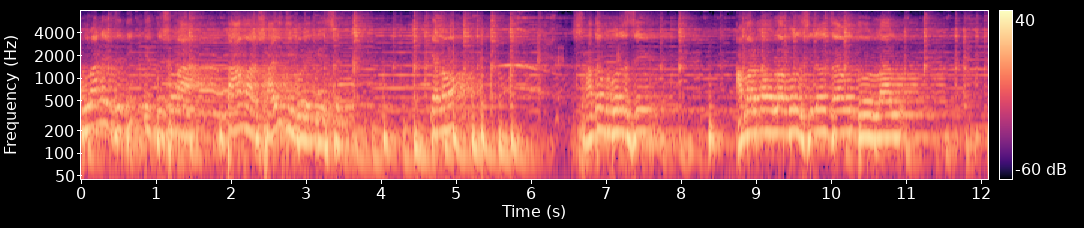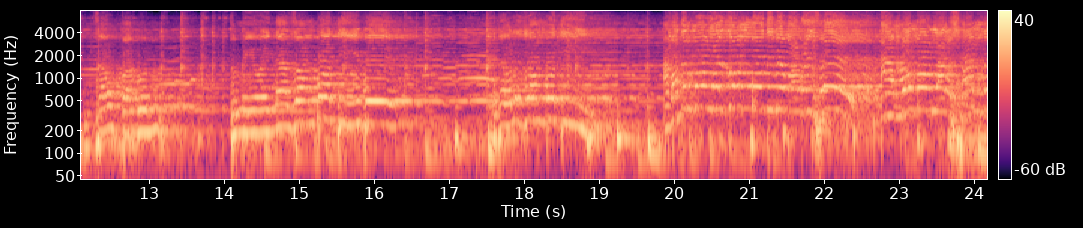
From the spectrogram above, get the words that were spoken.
কোরআনের যে দিক নির্দেশনা, তা আমার সাইজি বলে গিয়েছেন কেন? সাধক বলেছে, আমার মাওলা বলছিল, যাও দুলাল, যাও পাগল, তুমি ওই না জম্ব দিবে। এটা হলো জম্ব আমাদের বানাইছে আমরা মাওলার সামনে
